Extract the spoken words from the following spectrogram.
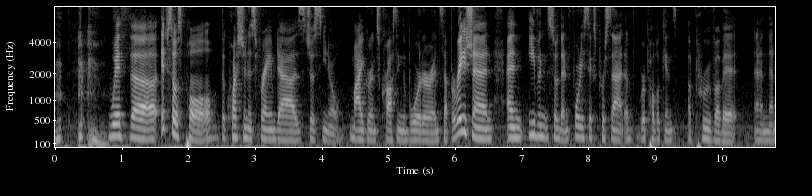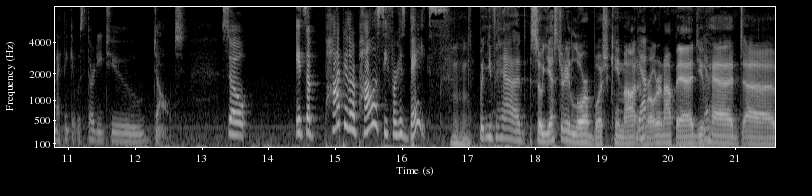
With the Ipsos poll, the question is framed as just, you know, migrants crossing the border and separation. And even so, then 46% of Republicans approve of it. And then I think it was 32 don't. So it's a popular policy for his base. But you've had so yesterday Laura Bush came out Yep. and wrote an op-ed. You've Yep. had uh,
